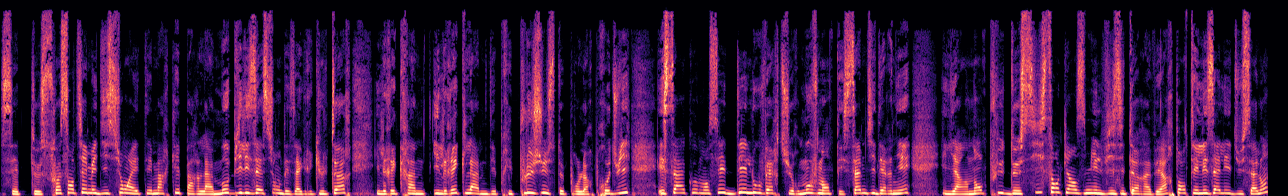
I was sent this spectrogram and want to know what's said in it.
Cette 60e édition a été marquée par la mobilisation des agriculteurs. Ils réclament, des prix plus justes pour leurs produits et ça a commencé dès l'ouverture mouvementée samedi dernier. Il y a un an, plus de 615 000 visiteurs avaient arpenté les allées du salon.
